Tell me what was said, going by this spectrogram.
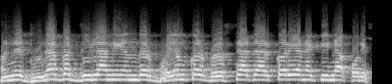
અને જુનાગઢ જિલ્લાની અંદર ભયંકર ભ્રષ્ટાચાર કરે અને કિનાખોરી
